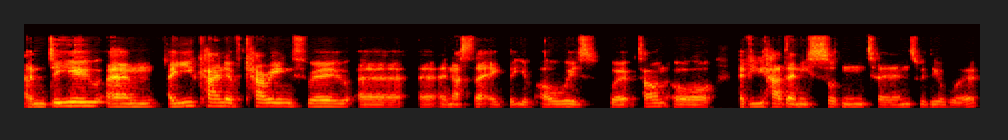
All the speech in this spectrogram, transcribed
And do you um, are you kind of carrying through uh, an aesthetic that you've always worked on, or have you had any sudden turns with your work?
